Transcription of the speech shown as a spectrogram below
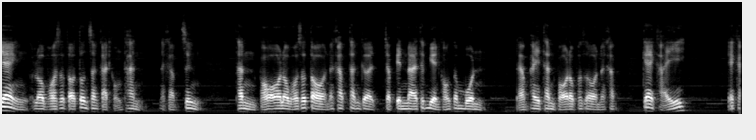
แจ้งรอพอสตอต้นสังกัดของท่านนะครับ ซึ่ง ท่านพอรพอสตนะครับ ท่านก็จะเป็นนายทะเบียนของตำบลนะครับให้ท่านพอรพอสนะครับ แก้ไขแก้ไข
